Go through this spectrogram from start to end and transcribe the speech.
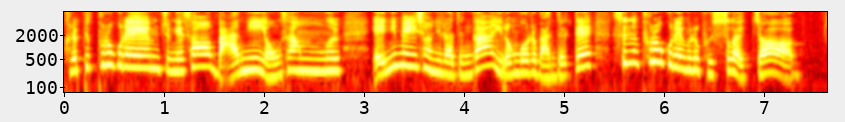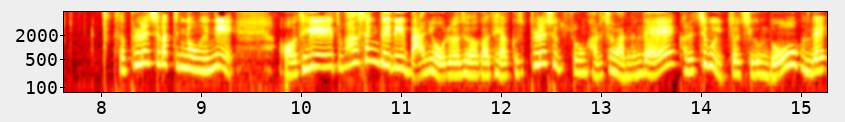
그래픽 프로그램 중에서 많이 영상을 애니메이션이라든가 이런 거를 만들 때 쓰는 프로그램으로 볼 수가 있죠. 그래서 플래시 같은 경우에는 어, 되게 좀 학생들이 많이 어려워요. 제가 대학교에서 플래시도 좀 가르쳐 봤는데 가르치고 있죠 지금도. 근데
